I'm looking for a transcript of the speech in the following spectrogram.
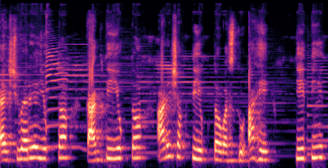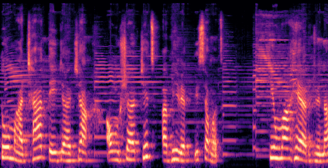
ऐश्वर्ययुक्त कांतीयुक्त आणि शक्तियुक्त वस्तू आहे ती ती तू माझ्या तेजाच्या अंशाचीच अभिव्यक्ती समज. किंवा हे अर्जुना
